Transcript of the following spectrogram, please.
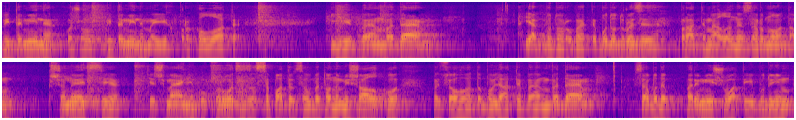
вітаміни, хочу вітамінами їх проколоти. І БМВД, як буду робити? Буду, друзі, брати мелене зерно там пшениці, ячмені, кукурудзи, засипати це в бетономішалку, до цього додати БМВД. Все буде перемішувати і буду їм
